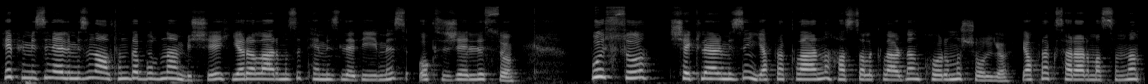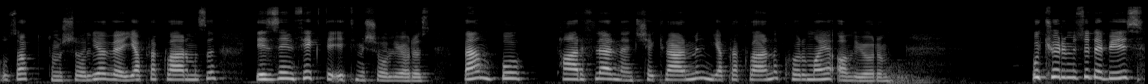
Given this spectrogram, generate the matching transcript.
hepimizin elimizin altında bulunan bir şey. Yaralarımızı temizlediğimiz oksijenli su. Bu su çiçeklerimizin yapraklarını hastalıklardan korumuş oluyor. Yaprak sararmasından uzak tutmuş oluyor ve yapraklarımızı dezenfekte etmiş oluyoruz. Ben bu tariflerle çiçeklerimin yapraklarını korumaya alıyorum. Bu körümüzü de biz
